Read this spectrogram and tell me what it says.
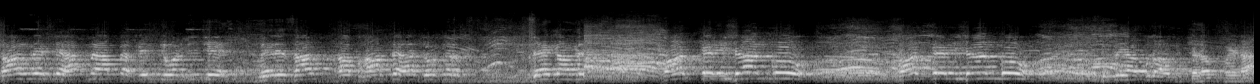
کانگریس کے حق میں آپ کا دل جوڑ دیجیے میرے ساتھ آپ ہاتھ سے ہاتھ جوڑ کر جے کانگریس ہاتھ کے نشان کو ہاتھ کے نشان کو شکریہ خدا جناب میرا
